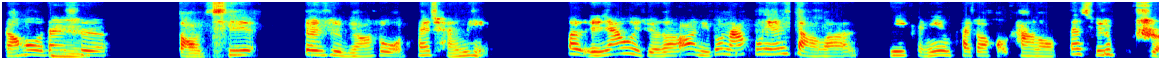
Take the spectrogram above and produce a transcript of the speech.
然后，但嗯是早期，甚至比方说我拍产品，那人家会觉得，哦，你都拿红点奖了，你肯定拍照好看喽。但其实不是，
